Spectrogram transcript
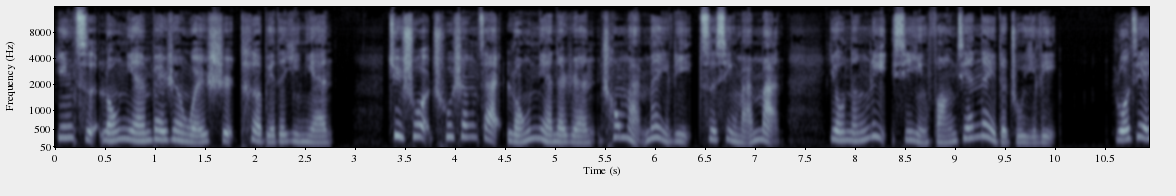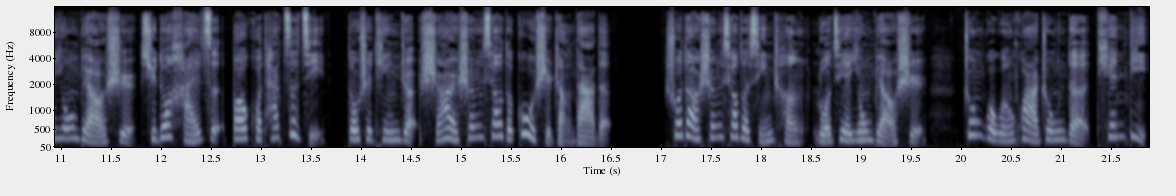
因此龙年被认为是特别的一年。据说出生在龙年的人充满魅力、自信满满，有能力吸引房间内的注意力。罗介庸表示，许多孩子，包括他自己，都是听着十二生肖的故事长大的。说到生肖的形成，罗介庸表示，中国文化中的天地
